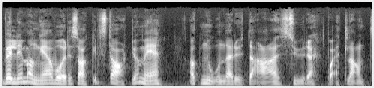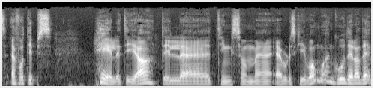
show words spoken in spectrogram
Veldig mange av våre saker starter jo med at noen der ute er sure på et eller annet. Jeg får tips hele tida til eh, ting som eh, jeg burde skrive om, og en god del av det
